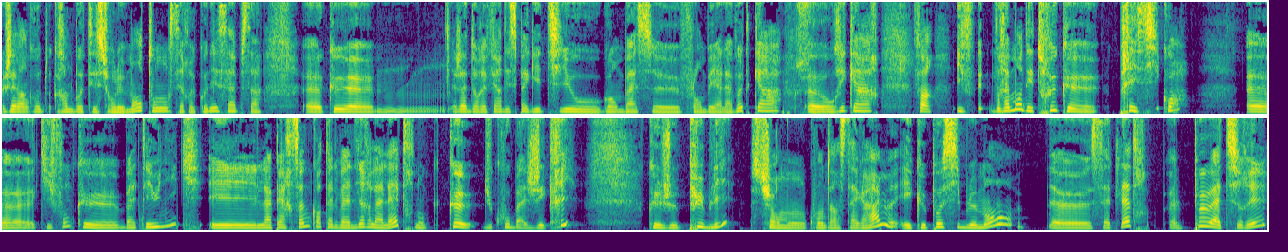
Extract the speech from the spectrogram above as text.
j'avais un grain de beauté sur le menton, c'est reconnaissable ça. Euh, que euh, j'adorais faire des spaghettis aux gambas euh, flambés à la vodka, au ricard. Enfin, vraiment des trucs précis, quoi. euh, qui font que bah, t'es unique et la personne quand elle va lire la lettre donc que du coup bah, j'écris que je publie sur mon compte Instagram et que possiblement euh, cette lettre elle peut attirer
